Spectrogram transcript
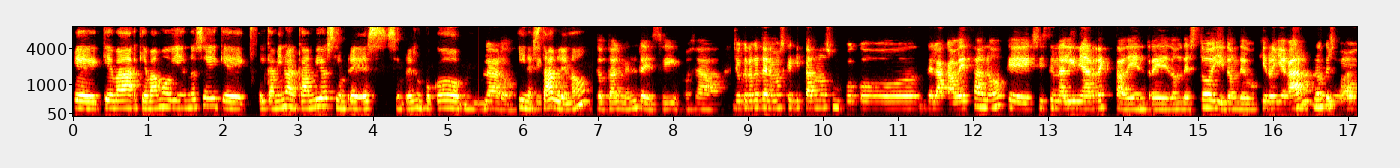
que, va, que va moviéndose y que el camino al cambio siempre es, siempre es un poco mm, claro, inestable, ¿no? Totalmente, sí. O sea, yo creo que tenemos que quitarnos un poco de la cabeza, ¿no? Que existe una línea recta de entre donde estoy y donde quiero llegar, ¿no? Que es como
